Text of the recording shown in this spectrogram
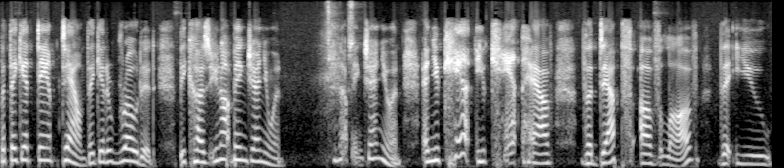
but they get damped down. They get eroded because you're not being genuine. You're not being genuine. And you can't you can't have the depth of love that you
